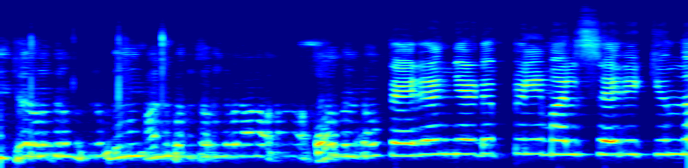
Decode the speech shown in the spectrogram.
ഈ കേരളത്തിലും നീ അനുഭവിച്ചറിഞ്ഞവനാണ്. തെരഞ്ഞെടുപ്പിൽ മത്സരിക്കുന്ന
